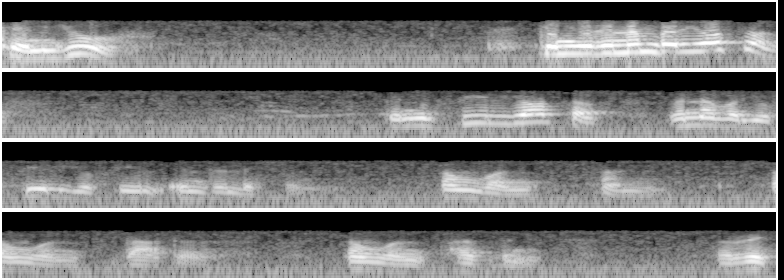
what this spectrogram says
Can you? Can you remember yourself? Can you feel yourself? Whenever you feel, you feel in relation. Someone's son, someone's daughter, someone's husband, rich,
